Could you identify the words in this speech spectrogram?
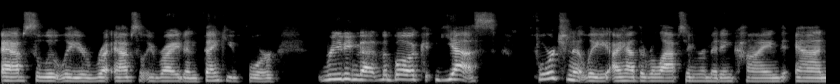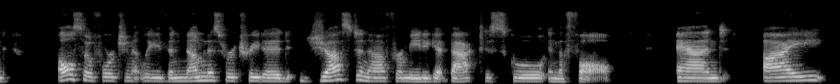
Absolutely. You're right, absolutely right. And thank you for reading that in the book. Yes. Fortunately, I had the relapsing, remitting kind. And also, fortunately, the numbness retreated just enough for me to get back to school in the fall. And I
